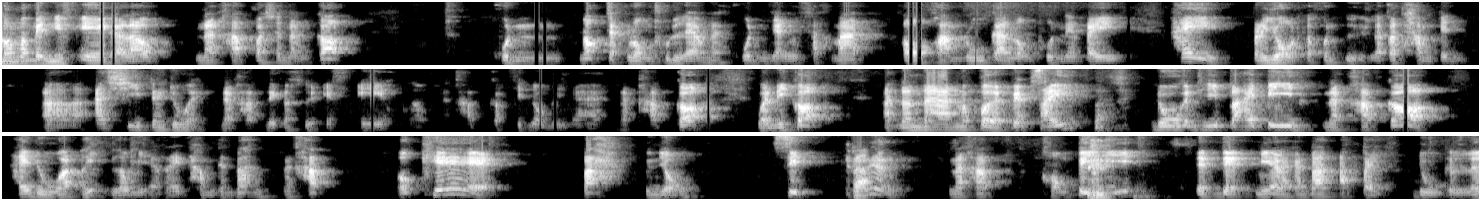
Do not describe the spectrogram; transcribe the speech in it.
ก็มาเป็นอืม FA กับเรานะครับ เพราะฉะนั้นก็คุณนอกจากลงทุนแล้วนะ คุณยังสามารถเอาความรู้การลงทุนเนี่ยไปให้ประโยชน์กับคนอื่น แล้วก็ทำเป็น อ่าอาชีพได้ด้วยนะครับนี่ก็คือ FA ของเรานะครับกับฟิโนเมนานะครับ ก็วันนี้ก็อะนานๆมาเปิดเว็บไซต์ ดูกันทีปลายปีนะครับ ก็ให้ดูว่าเฮ้ยเรามีอะไรทำกันบ้างนะครับ โอเคไปคุณหยงสิบครับเรื่องนะครับ ของปีนี้เด็ดๆมีอะไรกันบ้างอะไปดูกันเล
